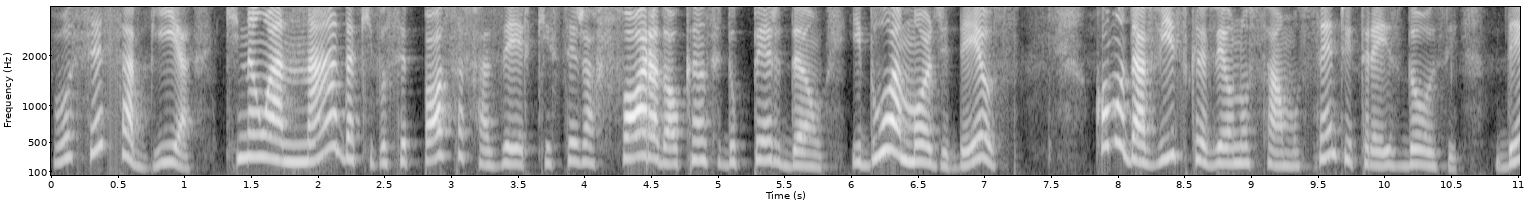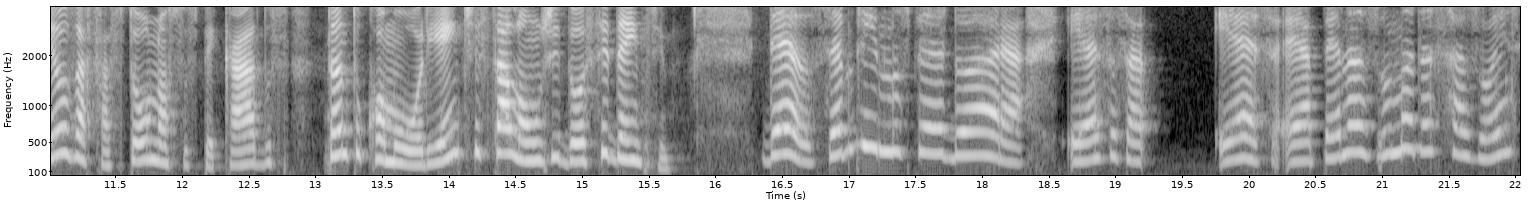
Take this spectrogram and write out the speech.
Você sabia que não há nada que você possa fazer que esteja fora do alcance do perdão e do amor de Deus? Como Davi escreveu no Salmo 103, 12, Deus afastou nossos pecados, tanto como o Oriente está longe do Ocidente. Deus sempre nos perdoará, e essa, e essa é apenas uma das razões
